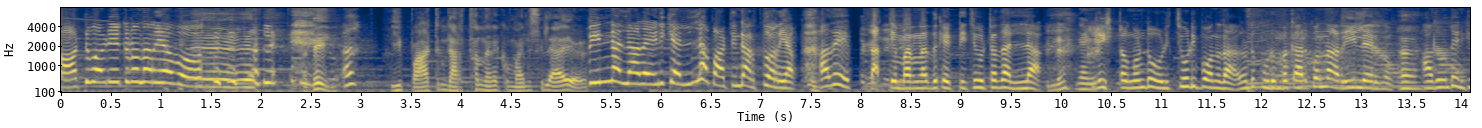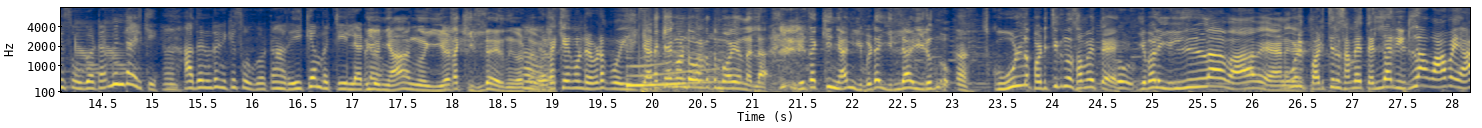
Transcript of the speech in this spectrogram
പാട്ട് പാടിയേക്കണോന്നറിയാവോ? അതെ. ഈ പാട്ടിന്റെ അർത്ഥം നിനക്ക് മനസ്സിലായോ? പിന്നല്ലാതെ എനിക്ക് എല്ലാ പാട്ടിന്റെ അർത്ഥം അറിയാം. അതെ സത്യം പറഞ്ഞത് കെട്ടിച്ചു വിട്ടതല്ല. ഞങ്ങൾ ഇഷ്ടം കൊണ്ട് ഒളിച്ചോടി പോന്നതാ. അതുകൊണ്ട് കുടുംബക്കാർക്കൊന്നും അറിയില്ലായിരുന്നു. അതുകൊണ്ട് എനിക്ക് സുഖമായിട്ടാ മിണ്ടായിരിക്കും. അതുകൊണ്ട് എനിക്ക് സുഖമായിട്ടാ അറിയിക്കാൻ പറ്റിയില്ല അയ്യോ ഞാൻ അങ്ങ് ഇടയ്ക്കില്ലായിരുന്നു കേട്ടോ. ഇടയ്ക്കേ കൊണ്ട് എവിടെ പോയി? കിടക്കാൻ കൊണ്ട് ഓർക്കത്തും പോയെന്നല്ല. ഇടയ്ക്ക് ഞാൻ ഇവിടെ ഇല്ലായിരുന്നു. സ്കൂളിൽ പഠിച്ചിരുന്ന സമയത്തെ ഇവളെ ഇള്ള വാവയാണ്. പഠിച്ചിരുന്ന സമയത്ത് എല്ലാരും ഇള്ള വാവയാ.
